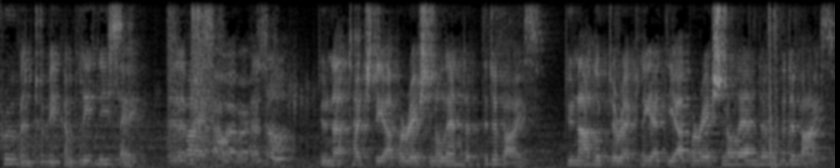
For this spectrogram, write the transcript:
proven to be completely safe. The device, however, has not. Do not touch the operational end of the device. Do not look directly at the operational end of the device.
